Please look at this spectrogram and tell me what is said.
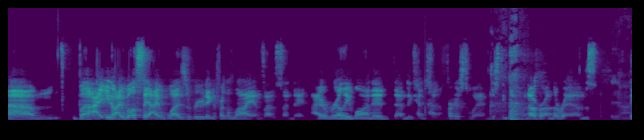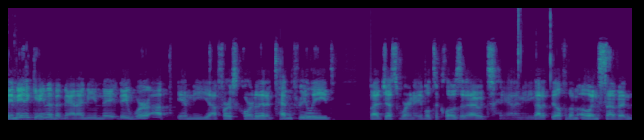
Um, but I, you know, I will say I was rooting for the Lions on Sunday. I really wanted them to get that first win, just to get one over on the Rams. yeah. They made a game of it, man. I mean, they they were up in the uh, first quarter. They had a 10-3 lead, but just weren't able to close it out. And I mean, you got to feel for them 0 and 7.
